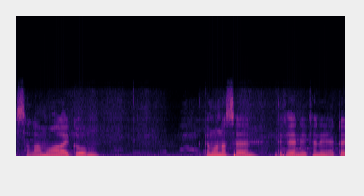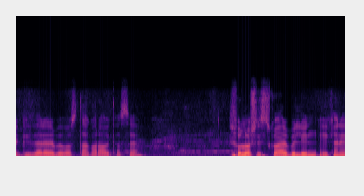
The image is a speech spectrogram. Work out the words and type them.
আসসালামু আলাইকুম। কেমন আছেন? দেখেন, এখানে একটা গিজারের ব্যবস্থা করা হইতাছে। ষোলোশো স্কোয়ার বিল্ডিং এইখানে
